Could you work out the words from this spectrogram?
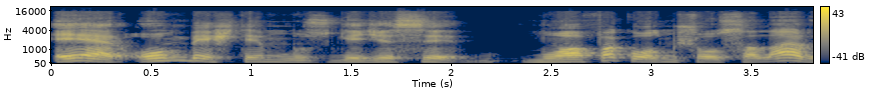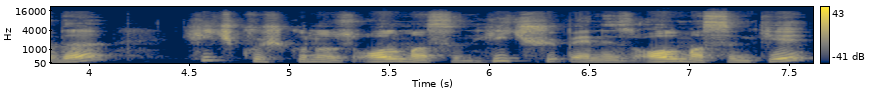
eğer 15 Temmuz gecesi muvaffak olmuş olsalardı hiç kuşkunuz olmasın, hiç şüpheniz olmasın ki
